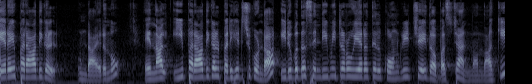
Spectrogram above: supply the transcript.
ഏറെ പരാതികൾ ഉണ്ടായിരുന്നു. എന്നാൽ ഈ പരാതികൾ പരിഹരിച്ചുകൊണ്ട് ഇരുപത് സെന്റിമീറ്റർ ഉയരത്തിൽ കോൺക്രീറ്റ് ചെയ്ത് ബസ് സ്റ്റാൻഡ് നന്നാക്കി.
